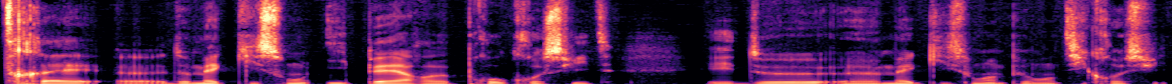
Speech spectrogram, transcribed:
traits euh, de mecs qui sont hyper euh, pro crossfit et de euh, mecs qui sont un peu anti crossfit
